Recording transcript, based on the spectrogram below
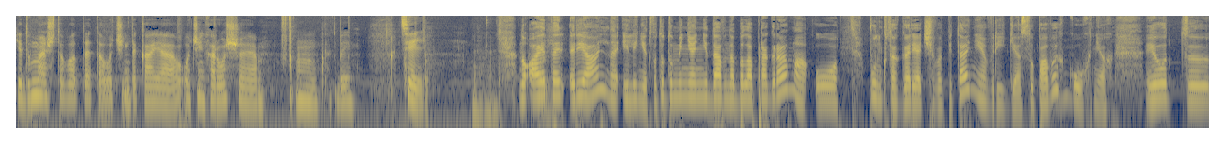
я думаю, что вот это очень такая очень хорошая как бы цель. Ну, а это реально или нет? Вот тут у меня недавно была программа о пунктах горячего питания в Риге, о суповых кухнях. И вот э,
